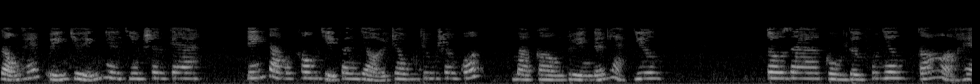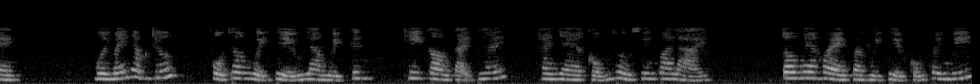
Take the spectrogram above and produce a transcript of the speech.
giọng hát uyển chuyển như chim sơn ca, tiếng tâm không chỉ vang dội trong Trung Sơn Quốc mà còn truyền đến Lạc Dương. Tô gia cùng từ phu nhân có họ hàng. Mười mấy năm trước, phụ thân Ngụy Thiệu là Ngụy Kinh, khi còn tại thế, hai nhà cũng thường xuyên qua lại. Tô Nga Hoàng và Ngụy Thiệu cũng quen biết,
